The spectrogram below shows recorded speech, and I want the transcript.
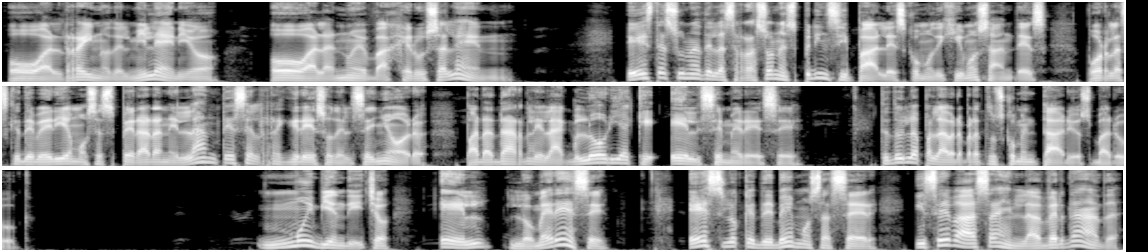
o al reino del milenio, o a la nueva Jerusalén. Esta es una de las razones principales, como dijimos antes, por las que deberíamos esperar anhelantes el regreso del Señor, para darle la gloria que Él se merece. Te doy la palabra para tus comentarios, Baruch. Muy bien dicho. Él lo merece. Es lo que debemos hacer y se basa en la verdad,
